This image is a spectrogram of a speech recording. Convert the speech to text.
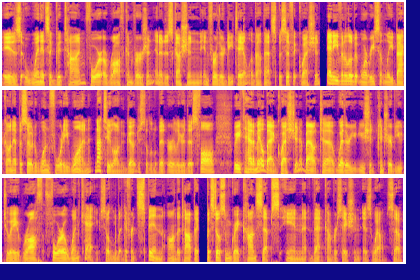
is when it's a good time for a Roth conversion and a discussion in further detail about that specific question. And even a little bit more recently, back on episode 141, not too long ago, just a little bit earlier this fall, we had a mailbag question about uh, whether you should contribute to a Roth 401k. So a little bit different spin on the topic, but still some great concepts in that conversation as well. So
